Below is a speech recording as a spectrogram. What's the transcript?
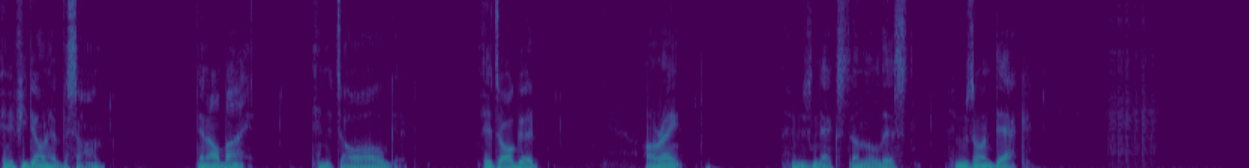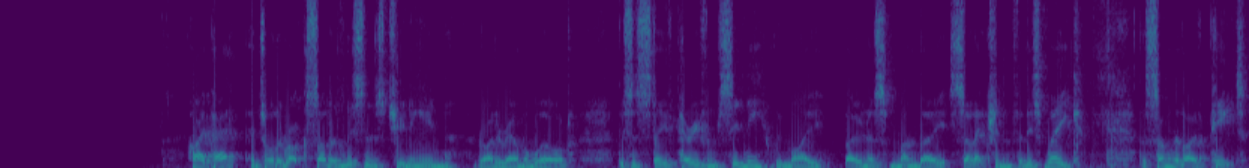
And if you don't have the song, then I'll buy it. And it's all good. It's all good. All right. Who's next on the list? Who's on deck? Hi, Pat, and to all the rock solid listeners tuning in right around the world. This is Steve Perry from Sydney with my bonus Monday selection for this week. The song that I've picked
